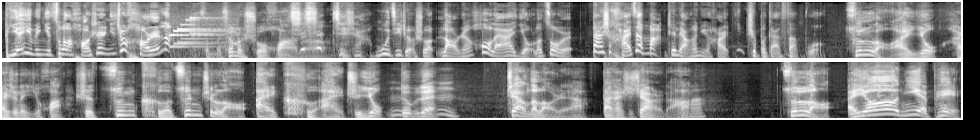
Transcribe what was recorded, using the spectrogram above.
别以为你做了好事，你就是好人了。”怎么这么说话呢？这是这是啊！目击者说，老人后来啊有了座位，但是还在骂这两个女孩，一直不敢反驳。尊老爱幼，还是那句话，是尊可尊之老，爱可爱之幼，对不对？嗯，这样的老人啊，大概是这样的啊：尊老，哎呦，你也配？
